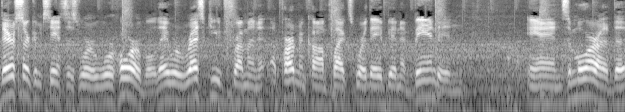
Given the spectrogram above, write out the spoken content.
their circumstances were, were horrible. They were rescued from an apartment complex where they had been abandoned. And Zamora, the,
